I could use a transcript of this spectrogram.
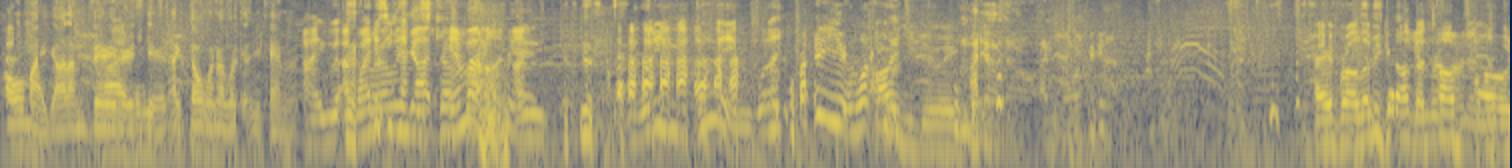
Oh my god, I'm very, very scared. I don't want to look at your camera. I, I- why does he have his camera on? bucket. I'm, what are you doing? What? What are you? What are you doing? I don't know. I'm bored. Hey, bro, let me get on the tub the phone.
